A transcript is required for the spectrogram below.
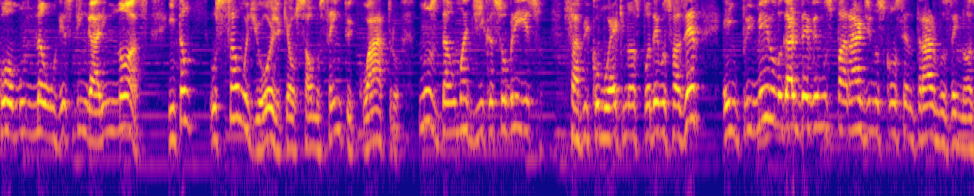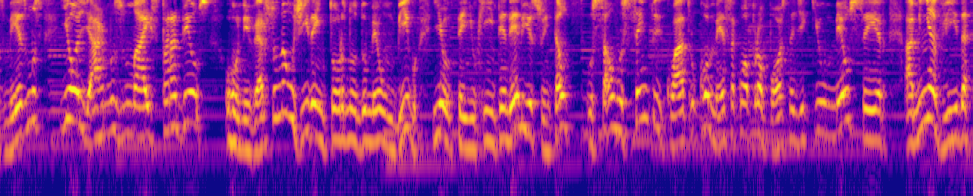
como não respingar em nós. Então, o salmo de hoje, que é o Salmo 104, nos dá uma dica sobre isso. Sabe como é que nós podemos fazer? Em primeiro lugar, devemos parar de nos concentrarmos em nós mesmos e olharmos mais para Deus. O universo não gira em torno do meu umbigo e eu tenho que entender isso. Então, o Salmo 104 começa com a proposta de que o meu ser, a minha vida,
